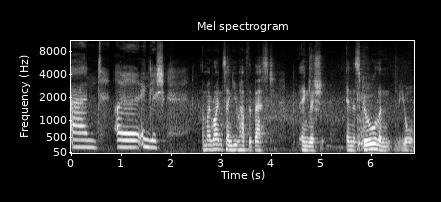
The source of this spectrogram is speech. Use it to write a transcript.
and uh, English. Am I right in saying you have the best English in the school and you're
